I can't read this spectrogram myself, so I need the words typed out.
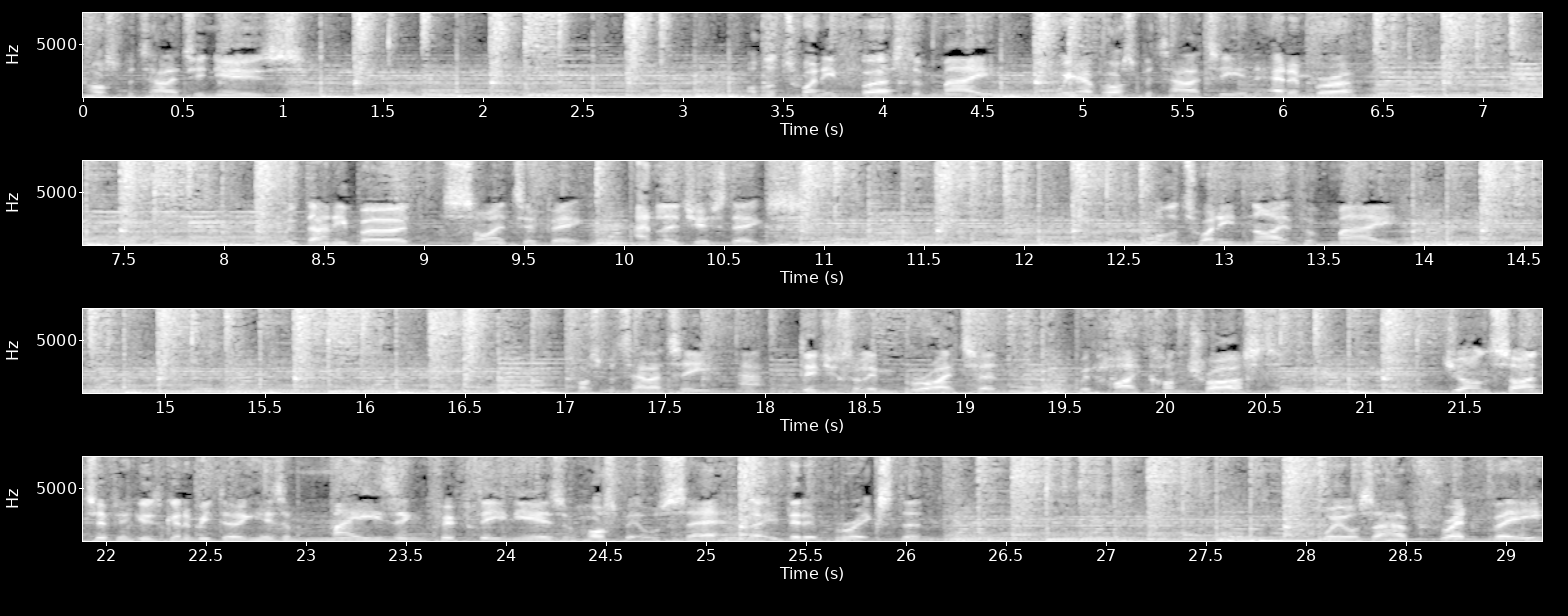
Some hospitality news. On the 21st of May, we have hospitality in Edinburgh with Danny Byrd, Scientific and Logistics. On the 29th of May, hospitality at Digital in Brighton with High Contrast. John Scientific is going to be doing his amazing 15 years of hospital set that he did at Brixton. We also have Fred V,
